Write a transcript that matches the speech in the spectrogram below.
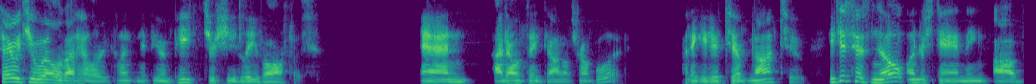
Say what you will about Hillary Clinton. If you impeached her, she'd leave office. And I don't think Donald Trump would. I think he'd attempt not to. He just has no understanding of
